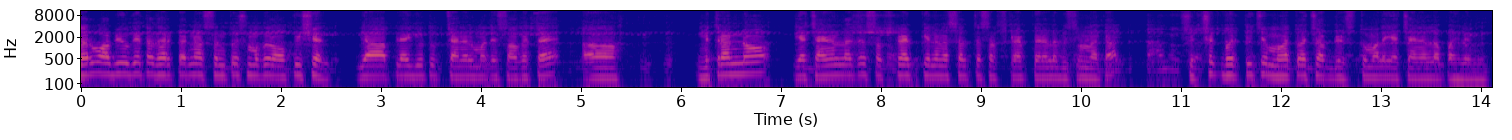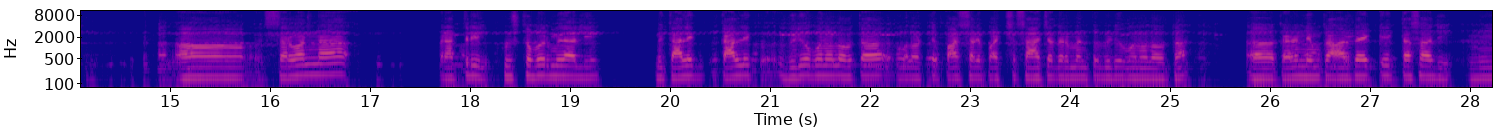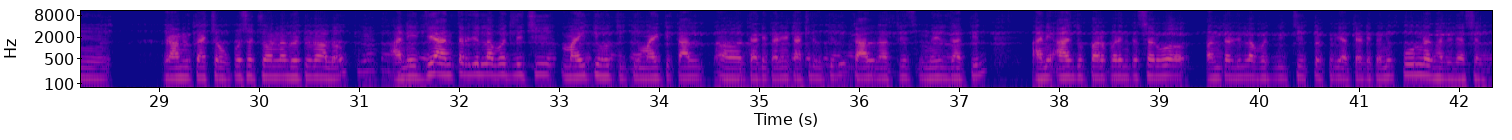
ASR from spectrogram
सर्व अभियोग्यताधारकांना संतोष मगर ऑफिशियल या आपल्या युट्यूब चॅनलमध्ये स्वागत आहे. मित्रांनो या चॅनलला जर सबस्क्राईब केलं नसेल तर सबस्क्राईब करायला विसरू नका. शिक्षक भरतीचे महत्त्वाचे अपडेट्स तुम्हाला या चॅनलला पाहायला मिळतील. सर्वांना रात्री खुशखबर मिळाली. मी काल एक काल एक व्हिडिओ बनवला होता. मला वाटतं पाच साडेपाचच्या सहाच्या दरम्यान तो व्हिडिओ बनवला होता. कारण नेमका अर्धा एक एक तासाआधी मी ग्रामविकासच्या उपसचिवांना भेटून आलो. आणि जे आंतरजिल्हा बदलीची माहिती होती ती माहिती काल त्या ठिकाणी टाकली होती की काल रात्रीच मेल जातील. आणि आज दुपारपर्यंत सर्व आंतरजिल्हा बदलीची प्रक्रिया त्या ठिकाणी पूर्ण झालेली असेल.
